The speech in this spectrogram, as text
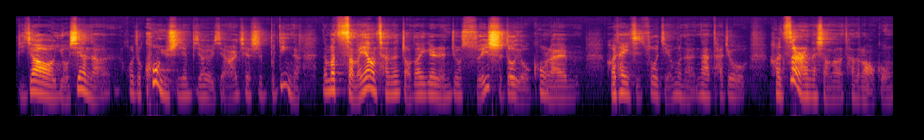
比较有限的。或者空余时间比较有限，而且是不定的。那么，怎么样才能找到一个人，就随时都有空来和他一起做节目呢？那他就很自然的想到了她的老公，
